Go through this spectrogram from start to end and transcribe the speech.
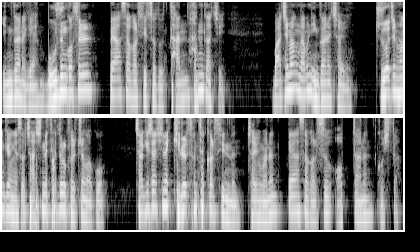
인간에게 모든 것을 빼앗아갈 수 있어도 단 한 가지 마지막 남은 인간의 자유 주어진 환경에서 자신의 태도를 결정하고 자기 자신의 길을 선택할 수 있는 자유만은 빼앗아갈 수 없다는 것이다.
